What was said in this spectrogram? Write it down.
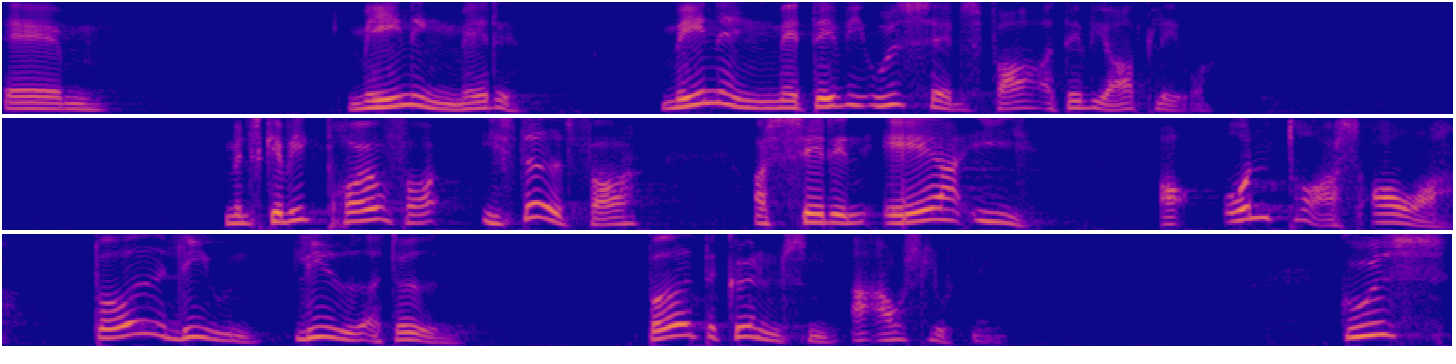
Øhm, meningen med det. Meningen med det, vi udsættes for, og det, vi oplever. Men skal vi ikke prøve for, i stedet for, at sætte en ære i og undre os over både liven, livet og døden. Både begyndelsen og afslutningen. Guds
